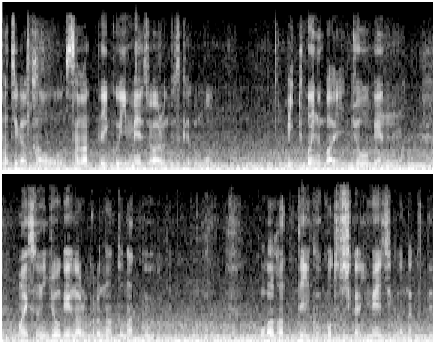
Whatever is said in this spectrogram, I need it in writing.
価値が下がっていくイメージはあるんですけどもビットコインの場合上限枚数に上限があるからなんとなくこう上がっていくことしかイメージがなくて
